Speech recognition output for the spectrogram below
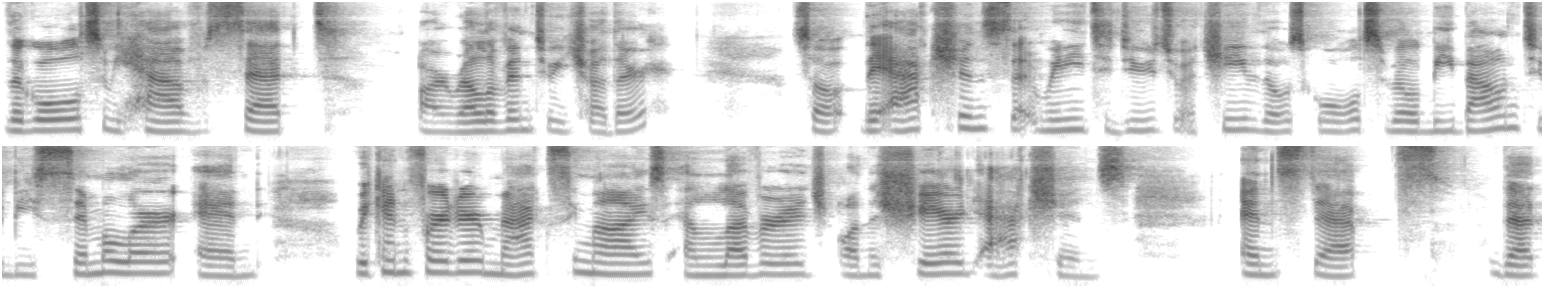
the goals we have set are relevant to each other, so the actions that we need to do to achieve those goals will be bound to be similar, and we can further maximize and leverage on the shared actions and steps that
